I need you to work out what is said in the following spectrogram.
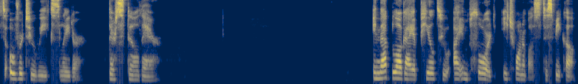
It's over two weeks later. They're still there. In that blog, I appealed to, I implored each one of us to speak up.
